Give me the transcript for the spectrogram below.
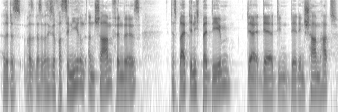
Also das, was, das, was ich so faszinierend an Charme finde, ist, das bleibt ja nicht bei dem, der, der, der, der den Charme hat.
